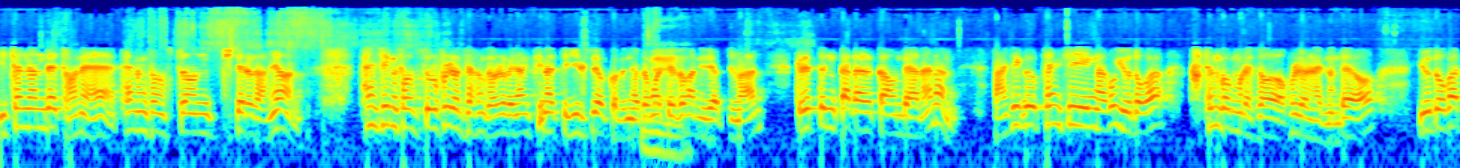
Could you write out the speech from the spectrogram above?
2000년대 전에 태능 선수촌 취재를 가면 펜싱 선수를 훈련 장소를 그냥 지나치기 일쑤였거든요. 정말 네. 죄송한 일이었지만 그랬던 까닭 가운데 하나는 당시 그 펜싱하고 유도가 같은 건물에서 훈련을 했는데요. 유도가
